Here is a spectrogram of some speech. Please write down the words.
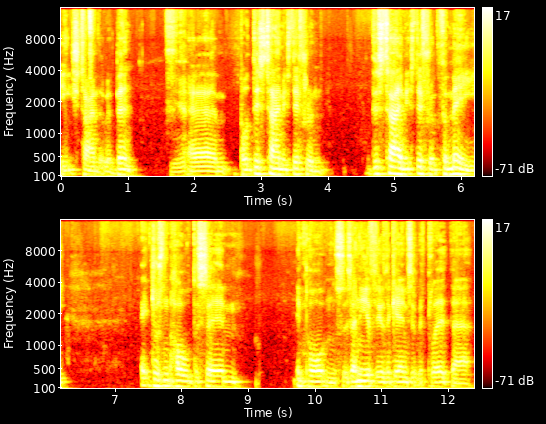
each time that we've been. Yeah. Um, but this time it's different. This time it's different for me. It doesn't hold the same importance as any of the other games that we've played there,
